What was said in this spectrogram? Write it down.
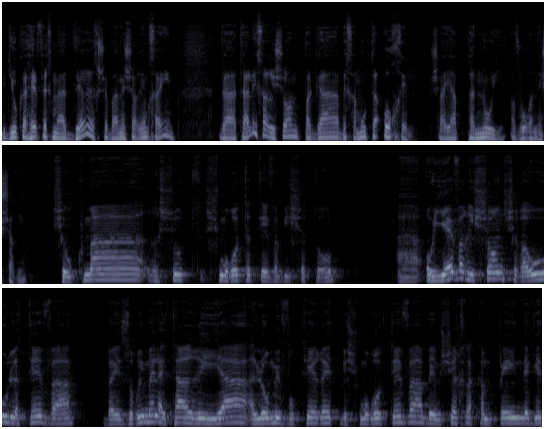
בדיוק ההפך מהדרך שבה נשרים חיים. והתהליך הראשון פגע בכמות האוכל שהיה פנוי עבור הנשרים. כשהוקמה רשות שמורות הטבע בשעתו, האויב הראשון שראו לטבע באזורים האלה הייתה הראייה הלא מבוקרת בשמורות טבע, בהמשך לקמפיין נגד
